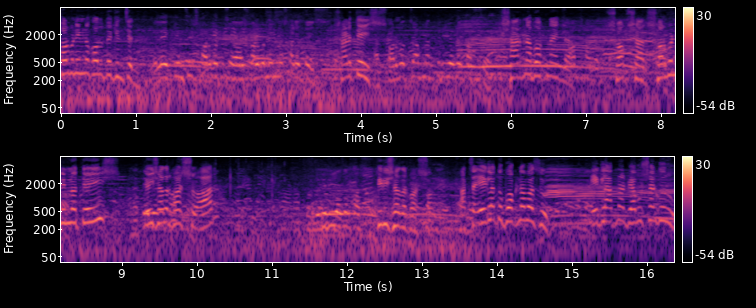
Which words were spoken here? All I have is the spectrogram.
সর্বনিম্ন কততে কিনছেন? এলে কিনছি সর্বোচ্চ সর্বনিম্ন সাড়ে তেইশ। সাড়ে তেইশ? সর্বোচ্চ আপনার তিরিশ হাজার পাঁচশো। সার না বক না এগুলা? সব সার। সর্বনিম্ন তেইশ? তেইশ হাজার পাঁচশো। আর? তিরিশ হাজার পাঁচশো। তিরিশ হাজার পাঁচশো। আচ্ছা এগুলা তো বকনা বাসু এগুলা আপনার ব্যবসার গরু?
